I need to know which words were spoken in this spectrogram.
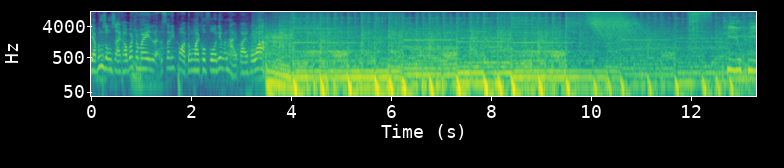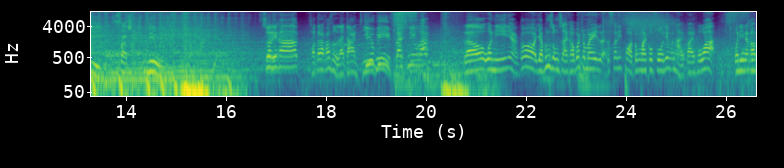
อย่าเพิ่งสงสัยครับว่าทำไมสลิปพอร์ตตรงไมโครโฟนเนี่ยมันหายไป เพราะว่า TUP Fast News สวัสดีครับ ขอต้อนรับเข้าสู่รายการ TUP Flash News ครับ แล้ววันนี้เนี่ยก็อย่าเพิ่งสงสัยครับว่าทำไมสลิปพอร์ตตรงไมโครโฟนเนี่ยมันหายไป เพราะว่าวันนี้นะครับ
